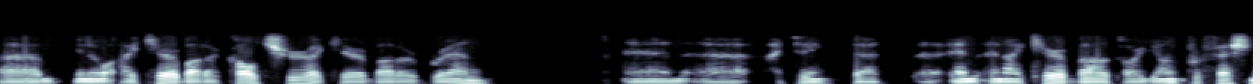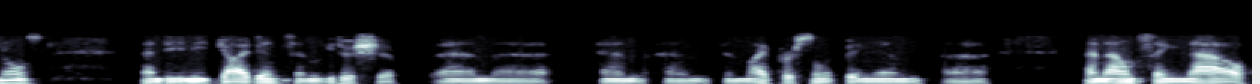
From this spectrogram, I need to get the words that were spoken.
Um, you know, I care about our culture, I care about our brand, and uh, I think that uh, and and I care about our young professionals, and they need guidance and leadership. And uh, and and in my personal opinion, uh, announcing now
